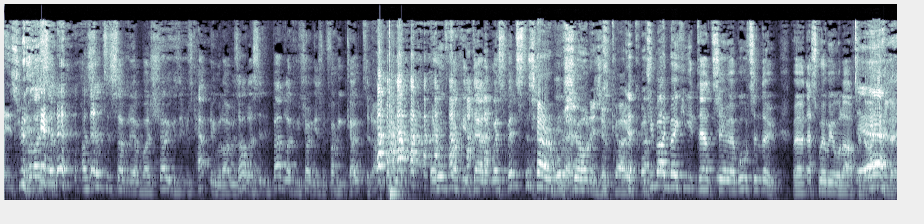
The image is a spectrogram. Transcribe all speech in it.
it's really. Well, I said, I said to somebody on my show because it was happening when I was on. I said, "Bad luck if you try to get some fucking coke tonight." They're all fucking down at Westminster. terrible know. shortage of coke. Would you mind making it down to uh, Waterloo? Well, that's where we all are tonight. Yeah. You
